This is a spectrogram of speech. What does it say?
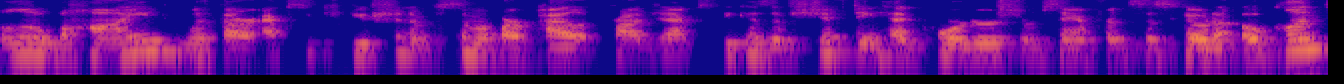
a little behind with our execution of some of our pilot projects because of shifting headquarters from San Francisco to Oakland.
